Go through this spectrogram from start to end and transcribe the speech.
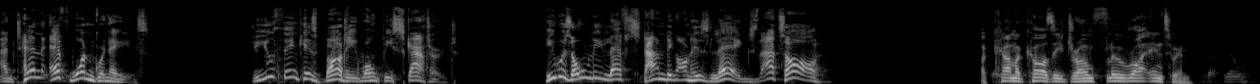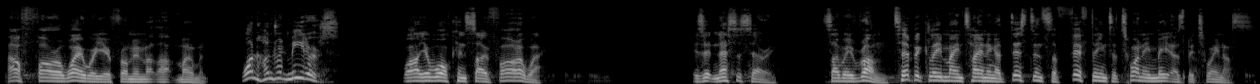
and 10 F1 grenades. Do you think his body won't be scattered? He was only left standing on his legs, that's all. A kamikaze drone flew right into him. How far away were you from him at that moment? 100 meters. Why are you walking so far away? Is it necessary? So we run, typically maintaining a distance of 15 to 20 meters between us.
